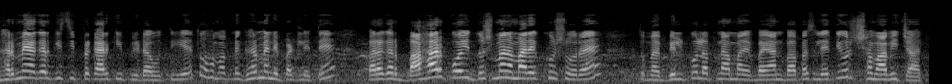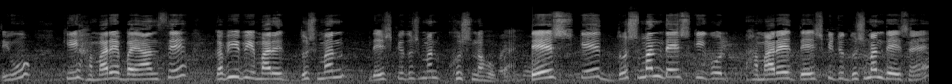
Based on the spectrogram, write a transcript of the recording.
घर में अगर किसी प्रकार की पीड़ा होती है तो हम अपने घर में निपट लेते हैं। पर अगर बाहर कोई दुश्मन हमारे खुश हो रहे हैं तो मैं बिल्कुल अपना बयान वापस लेती हूँ और क्षमा भी चाहती हूँ कि हमारे बयान से कभी भी हमारे दुश्मन, देश के दुश्मन खुश न हो पाए। देश के दुश्मन देश की गोल, हमारे देश के जो दुश्मन देश हैं,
